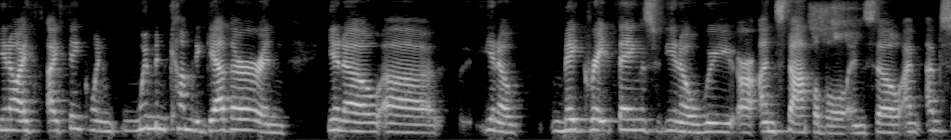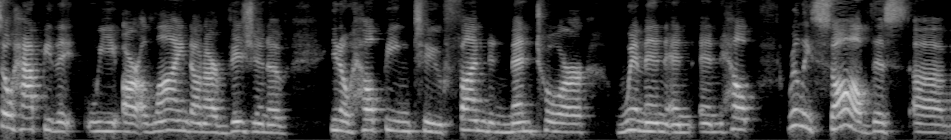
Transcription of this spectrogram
you know I, I think when women come together and you know uh, you know make great things you know we are unstoppable. And so i'm i'm so happy that we are aligned on our vision of you know helping to fund and mentor women and and help really solve this uh,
